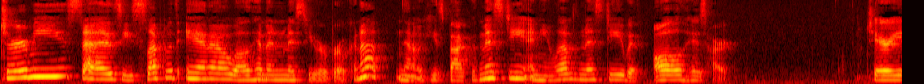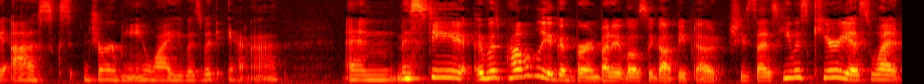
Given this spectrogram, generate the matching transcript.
Jeremy says he slept with Anna while him and Misty were broken up. Now he's back with Misty and he loves Misty with all his heart. Jerry asks Jeremy why he was with Anna. And Misty, it was probably a good burn, but it mostly got beeped out. She says, he was curious what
